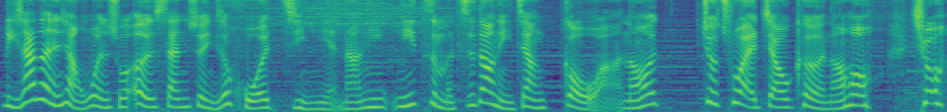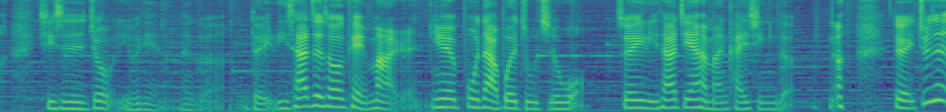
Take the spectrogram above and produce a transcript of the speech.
李莎真的很想问说，二十三岁你是活几年啊？你你怎么知道你这样够啊？然后。就出来教课，然后 就其实就有点那个，对，李莎这时候可以骂人，因为布大不会阻止我，所以李莎今天还蛮开心的。对，就是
